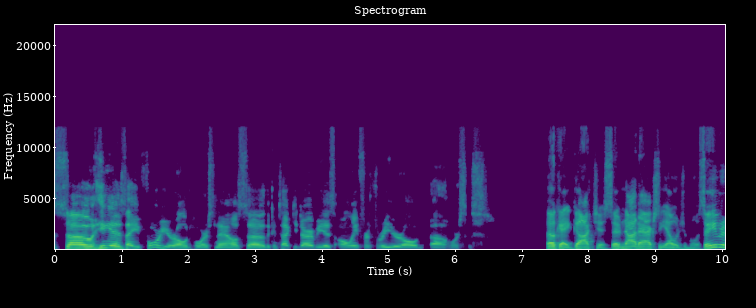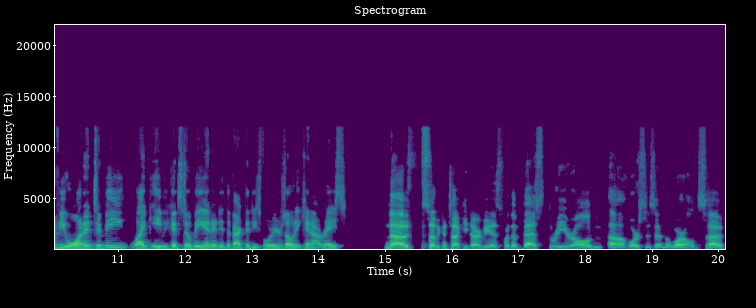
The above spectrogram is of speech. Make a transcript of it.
So he is a four-year-old horse now. So the Kentucky Derby is only for three-year-old uh, horses. Okay, gotcha. So not actually eligible. So even if he wanted to be, like, he could still be in it. The fact that he's four years old, he cannot race. No, so the Kentucky Derby is for the best three-year-old uh, horses in the world. So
